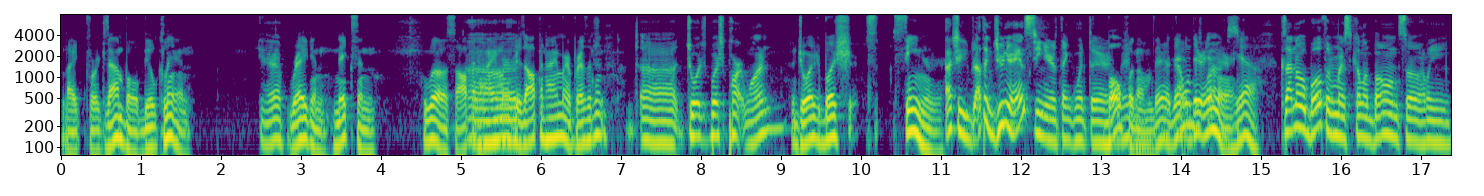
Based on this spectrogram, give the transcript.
Like, for example, Bill Clinton. Yeah. Reagan, Nixon, who else? Oppenheimer. Is Oppenheimer a president? Uh, George Bush Part One. George Bush S- Senior. Actually, I think Junior and Senior I think went there. Both of them. They're they're, they're in there. Yeah. Because I know both of them are Skull and Bones. So I mean,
